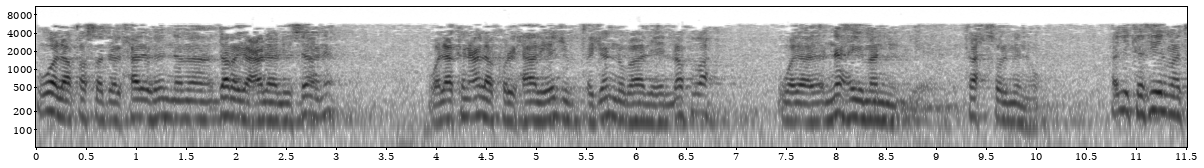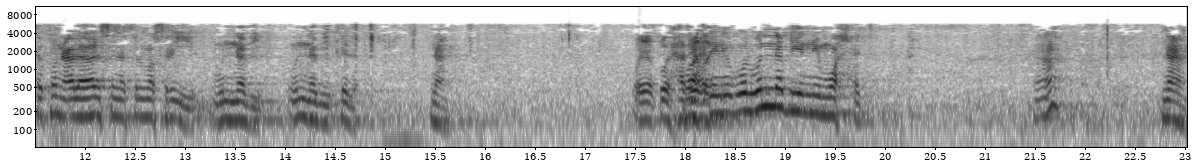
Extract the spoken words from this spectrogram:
ولا قصد الحلف إنما درج على لسانه. ولكن على كل حال يجب تجنب هذه اللفظة ونهي من تحصل منه. هذه كثير ما تكون على ألسنة المصريين والنبي والنبي كذا. نعم. ويقول واحد حفظك يقول والنبي إني موحد. ها؟ نعم.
